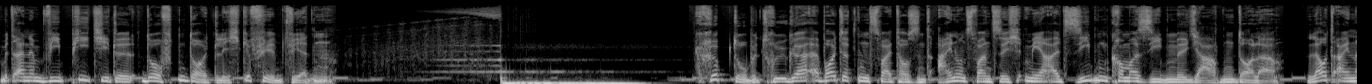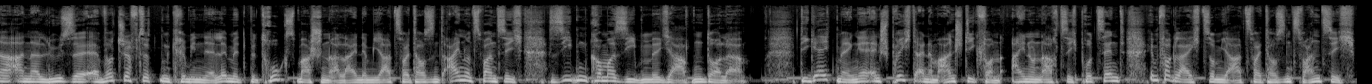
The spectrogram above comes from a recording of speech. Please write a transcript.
mit einem VP-Titel durften deutlich gefilmt werden. Kryptobetrüger erbeuteten 2021 mehr als 7,7 Milliarden Dollar. Laut einer Analyse erwirtschafteten Kriminelle mit Betrugsmaschen allein im Jahr 2021 7,7 Milliarden Dollar. Die Geldmenge entspricht einem Anstieg von 81 Prozent im Vergleich zum Jahr 2020.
